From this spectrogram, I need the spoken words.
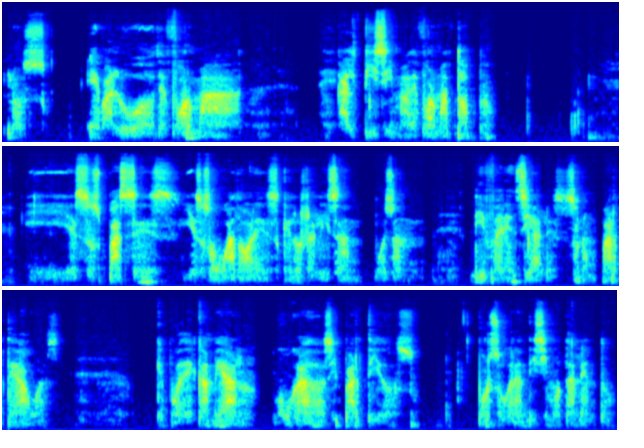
los evalúo de forma eh, altísima, de forma top. Esos pases y esos jugadores que los realizan, pues son diferenciales, son un parteaguas que puede cambiar jugadas y partidos por su grandísimo talento.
